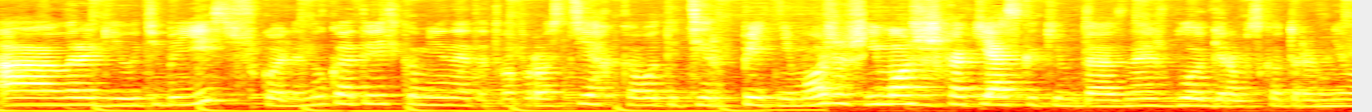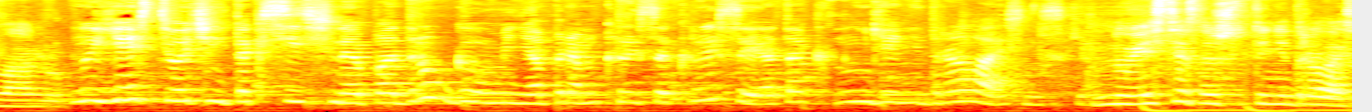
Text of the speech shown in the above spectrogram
А враги у тебя есть в школе? Ну-ка ответь ко мне на этот вопрос. Тех, кого ты терпеть не можешь, не можешь, как я, с каким каким-то, знаешь, блогером, с которым не лажу. Ну, есть очень токсичная подруга у меня, прям крыса-крыса, я так, ну, я не дралась ни с кем. Ну, естественно, что ты не дралась.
